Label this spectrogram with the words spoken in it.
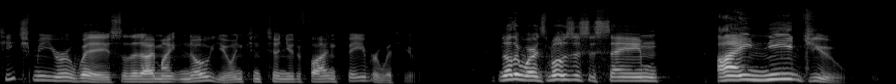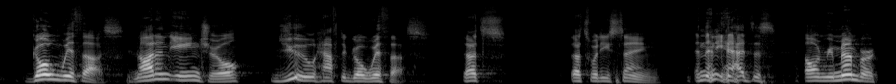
teach me your ways so that I might know you and continue to find favor with you. In other words, Moses is saying, I need you. Go with us. Not an angel. You have to go with us. That's, that's what he's saying. And then he adds this, oh, and remember,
